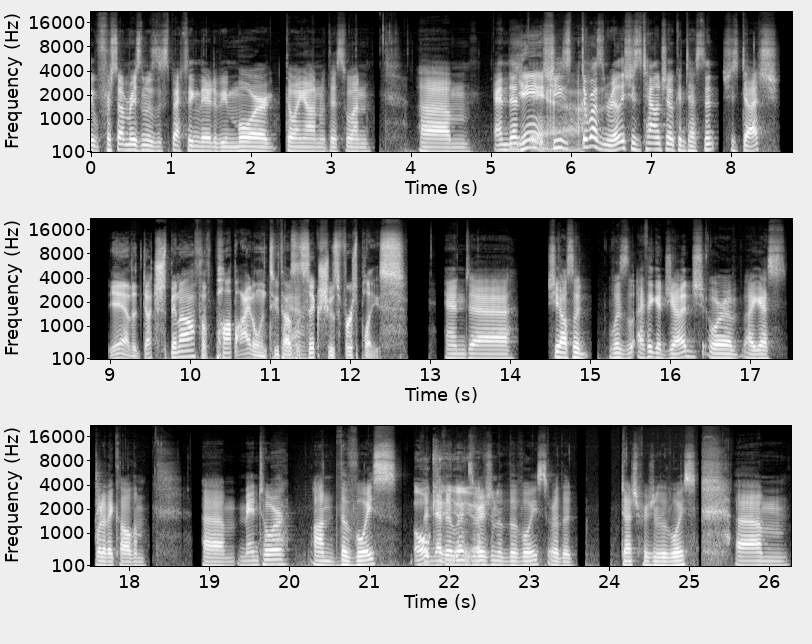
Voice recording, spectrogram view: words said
I, for some reason, was expecting there to be more going on with this one. Um, and then Yeah. she's there wasn't really. She's a talent show contestant. She's Dutch, Yeah, the Dutch spin-off of Pop Idol in 2006. She was first place. and uh, she also was, I think, a judge or a, I guess what do they call them? Um, mentor on The Voice Okay, the yeah, Netherlands yeah. version of the voice or the Dutch version of the voice. Um,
